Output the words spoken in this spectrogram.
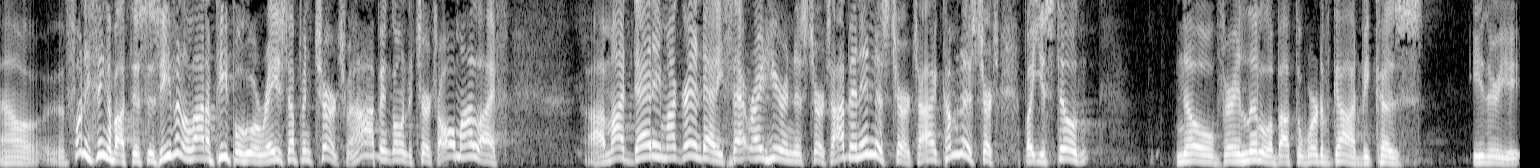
Now, the funny thing about this is even a lot of people who are raised up in church, well, I've been going to church all my life. Uh, my daddy, my granddaddy sat right here in this church. I've been in this church. I come to this church. But you still know very little about the Word of God because either you,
